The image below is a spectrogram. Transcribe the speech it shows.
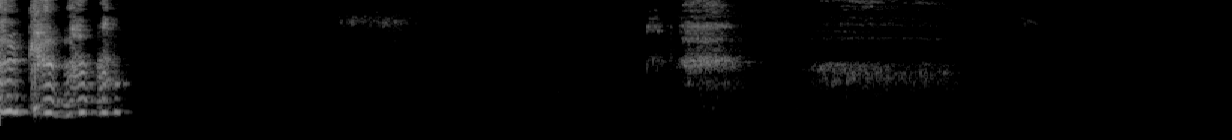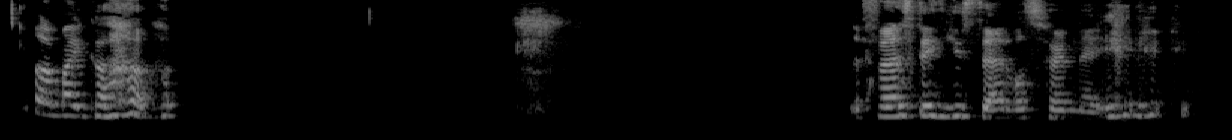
Oh. My god. The first thing he said was her name.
